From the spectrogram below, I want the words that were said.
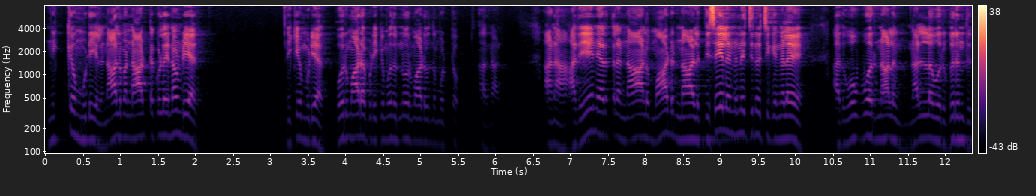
நிற்க முடியல. நாலு மணி நாட்டுக்குள்ளே என்ன முடியாது? நிற்க முடியாது. ஒரு மாடை பிடிக்கும் போது இன்னொரு மாடு வந்து முட்டும். அதனால். ஆனால் அதே நேரத்தில் நாலு மாடு நாலு திசையில் நினைச்சுன்னு வச்சுக்கோங்களேன் அது ஒவ்வொரு நாளும் நல்ல ஒரு விருந்து.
